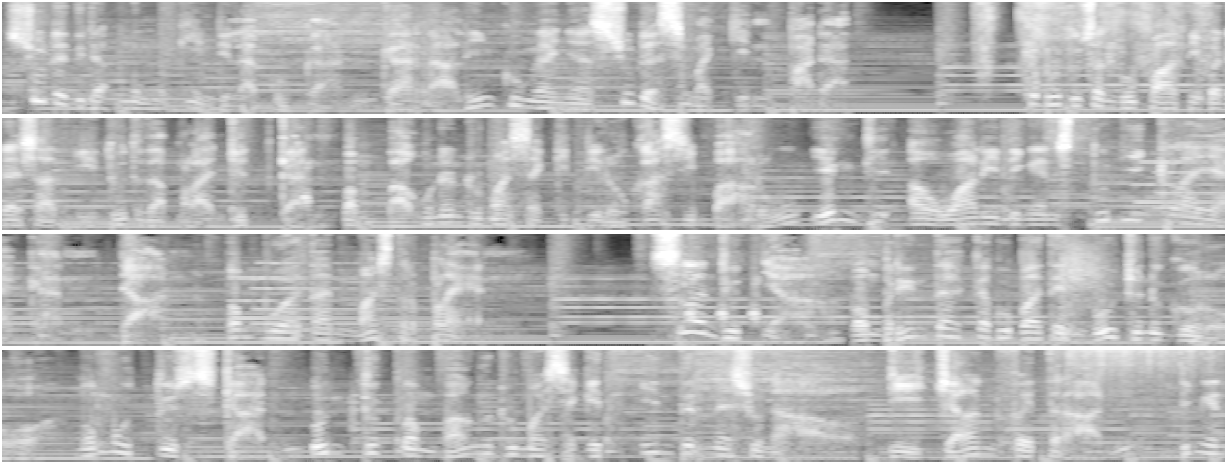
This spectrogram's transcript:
sudah tidak mungkin dilakukan karena lingkungannya sudah semakin padat. Keputusan bupati pada saat itu tetap melanjutkan pembangunan rumah sakit di lokasi baru yang diawali dengan studi kelayakan dan pembuatan master plan. Selanjutnya, pemerintah Kabupaten Bojonegoro memutuskan untuk membangun rumah sakit internasional di Jalan Veteran dengan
